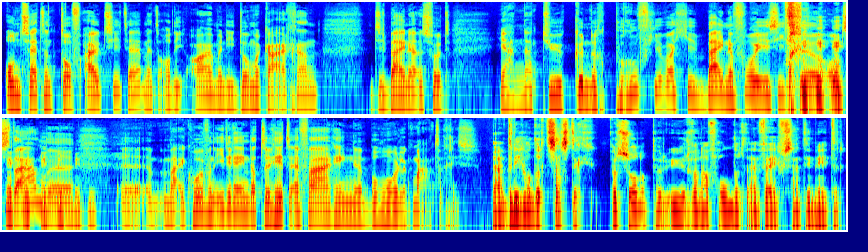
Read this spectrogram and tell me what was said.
ontzettend tof uitziet. Hè? Met al die armen die door elkaar gaan. Het is bijna een soort ja, natuurkundig proefje wat je bijna voor je ziet eh, ontstaan. Eh, eh, maar ik hoor van iedereen dat de ritervaring eh, behoorlijk matig is. Ja, 360 personen per uur vanaf 105 centimeter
